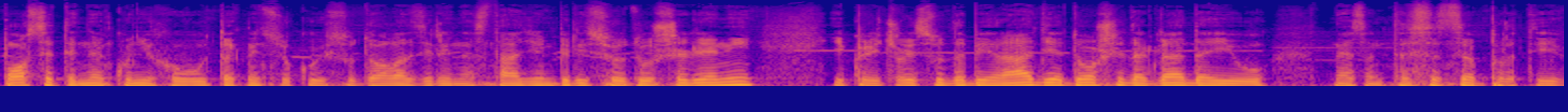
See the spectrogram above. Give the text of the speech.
posete neku njihovu utakmicu, koji su dolazili na stadion, bili su oduševljeni i pričali su da bi radije došli da gledaju, ne znam, TSC protiv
